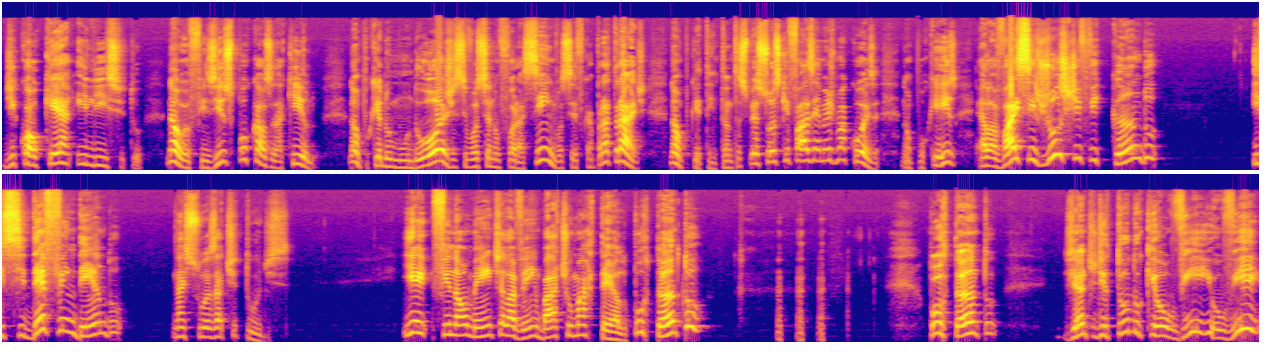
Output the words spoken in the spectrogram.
de qualquer ilícito. Não, eu fiz isso por causa daquilo. Não, porque no mundo hoje, se você não for assim, você fica para trás. Não, porque tem tantas pessoas que fazem a mesma coisa. Não, porque isso. Ela vai se justificando e se defendendo nas suas atitudes. E finalmente ela vem e bate o martelo. Portanto. Portanto, diante de tudo que ouvi e ouvi,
